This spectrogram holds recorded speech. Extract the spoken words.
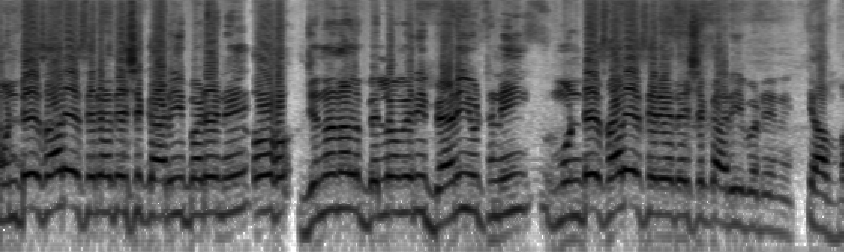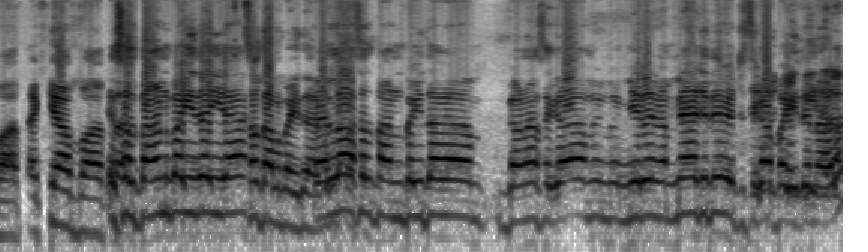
ਮੁੰਡੇ ਸਾਰੇ ਸਿਰੇ ਦੇ ਸ਼ਿਕਾਰੀ ਬੜੇ ਨੇ। ਉਹ ਜਿਨ੍ਹਾਂ ਨਾਲ ਬਿੱਲੋ ਮੇਰੀ ਬਹਿਣੀ ਉੱਠਣੀ ਮੁੰਡੇ ਸਾਰੇ ਸਿਰੇ ਦੇ ਸ਼ਿਕਾਰੀ ਬੜੇ ਨੇ। ਕੀ ਬਾਤ ਹੈ ਕੀ ਬਾਤ ਇਹ ਹੈ। ਸੁਲਤਾਨ ਬਾਈ ਦਾ ਹੀ ਆ। ਸੁਲਤਾਨ ਬਾਈ ਦਾ ਪਹਿਲਾ ਸੁਲਤਾਨ ਬਾਈ ਦਾ ਗਾਣਾ ਸੀਗਾ ਮ- ਮ- ਮੇਰੇ ਨਾਲ- ਮੈਚ ਦੇ ਵਿੱਚ ਸੀਗਾ ਬਾਈ ਦੇ ਨਾਲ।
